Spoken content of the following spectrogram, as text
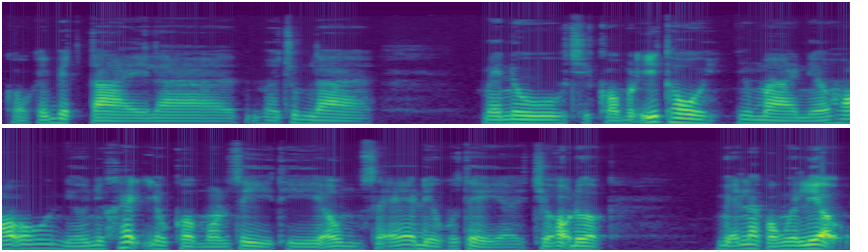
có cái biệt tài là nói chung là menu chỉ có một ít thôi, nhưng mà nếu họ nếu như khách yêu cầu món gì thì ông sẽ đều có thể à, chịu chiều họ được, miễn là có nguyên liệu.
